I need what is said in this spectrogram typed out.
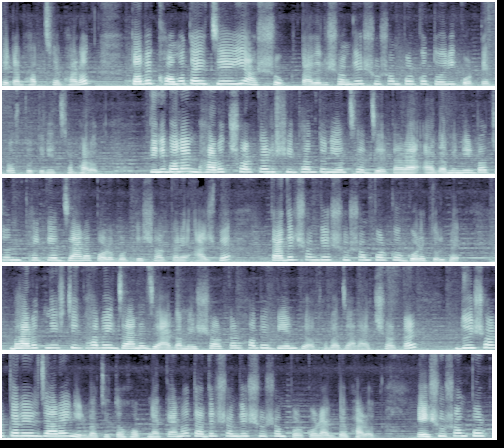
সেটা ভাবছে ভারত। তবে ক্ষমতায় যেই আসুক, তাদের সঙ্গে সুসম্পর্ক তৈরি করতে প্রস্তুতি নিচ্ছে ভারত। তিনি বলেন, ভারত সরকার সিদ্ধান্ত নিয়েছে যে তারা আগামী নির্বাচন থেকে যারা পরবর্তী সরকারে আসবে, তাদের সঙ্গে সুসম্পর্ক গড়ে তুলবে। ভারত নিশ্চিতভাবেই জানে যে আগামী সরকার হবে বিএনপি অথবা জামায়াত সরকার। দুই সরকারের যারাই নির্বাচিত হোক না কেন, তাদের সঙ্গে সুসম্পর্ক রাখবে ভারত। এই সুসম্পর্ক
